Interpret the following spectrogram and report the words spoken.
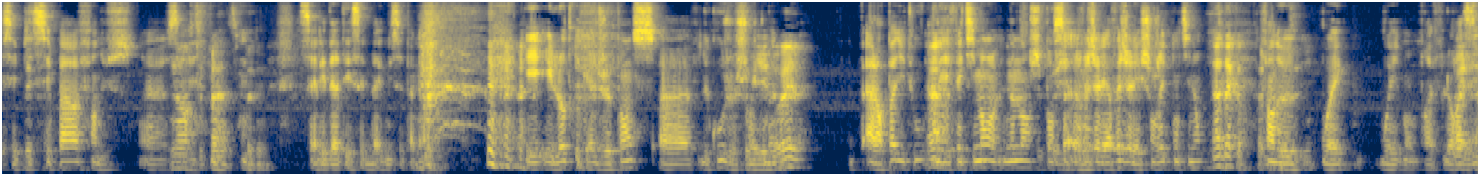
c'est pas Findus. Euh, Non, c'est pas, c'est pas. ça allait dater cette blague, mais c'est pas grave. et et l'autre auquel je pense, euh, du coup, je change. Joyeux Noël. Alors pas du tout, Ah. mais effectivement, non, non, je pense, j'allais, en fait, j'allais changer de continent. Ah, d'accord. Enfin de, ouais, oui, bon, bref, le Ouais, reste.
